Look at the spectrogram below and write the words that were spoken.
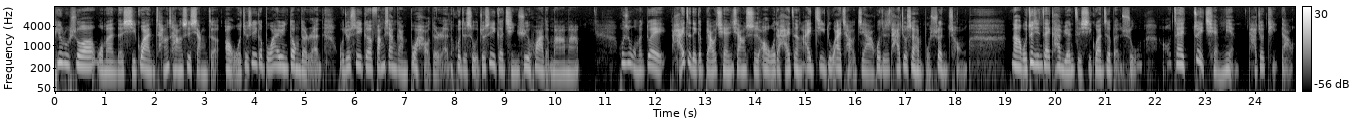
譬如说，我们的习惯常常是想着：哦，我就是一个不爱运动的人，我就是一个方向感不好的人，或者是我就是一个情绪化的妈妈，或是我们对孩子的一个标签，像是哦，我的孩子很爱嫉妒、爱吵架，或者是他就是很不顺从。那我最近在看《原子习惯》这本书，哦，在最前面他就提到，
